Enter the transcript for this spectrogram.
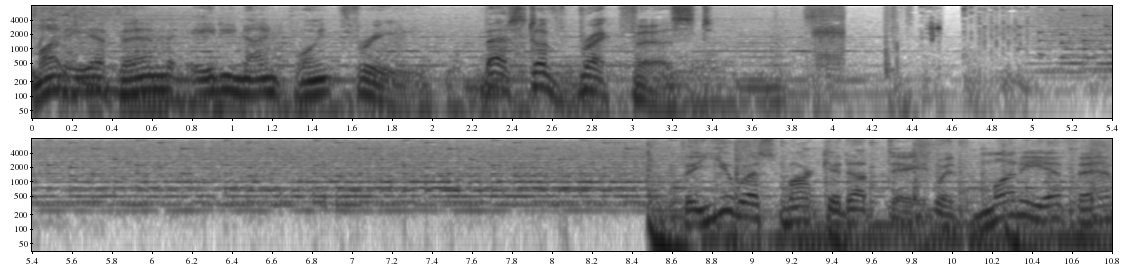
Money FM 89.3. Best of breakfast. The U.S. Market Update with Money FM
